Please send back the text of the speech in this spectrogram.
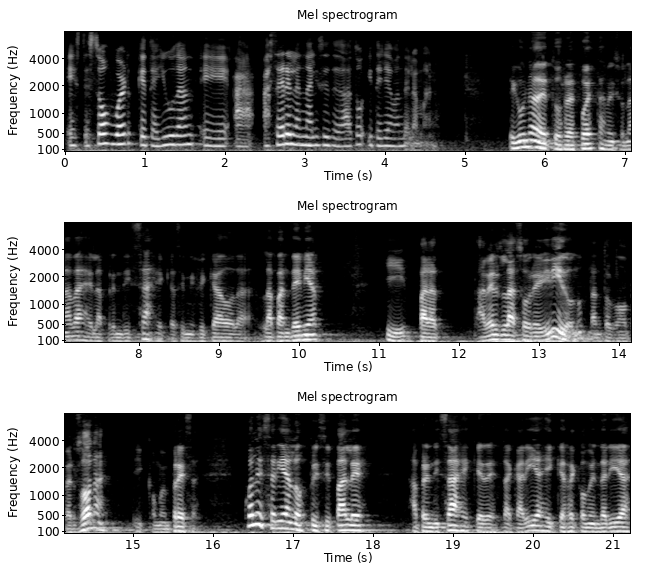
este software que te ayudan eh, a hacer el análisis de datos y te llevan de la mano. En una de tus respuestas mencionabas el aprendizaje que ha significado la, la pandemia y para haberla sobrevivido, ¿no? tanto como persona y como empresa. ¿Cuáles serían los principales aprendizajes que destacarías y que recomendarías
